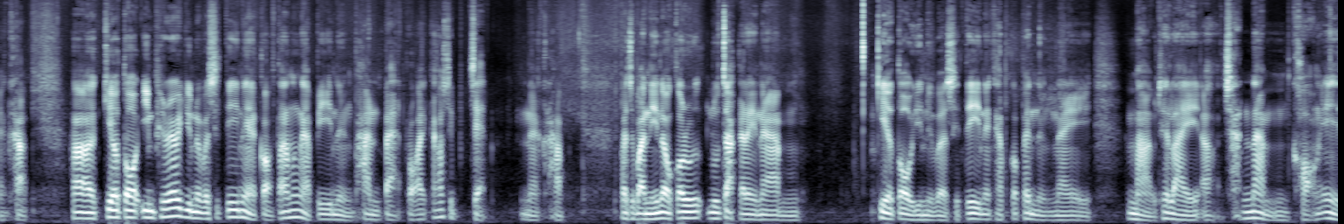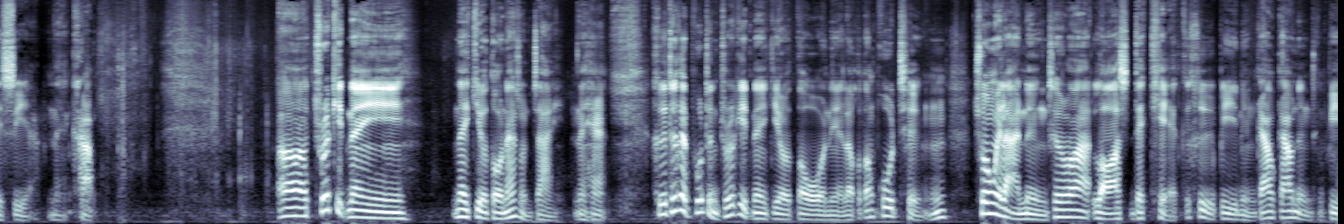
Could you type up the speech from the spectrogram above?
นะครับเกียวโต Imperial University เนี่ยก่อตั้งตั้งแต่ปี 1897 นะครับ ปัจจุบันนี้เราก็รู้จักกันในนามเกียวโต University นะครับก็เป็นหนึ่งในมหาวิทยาลัยชั้นนำของเอเชียนะครับธุรกิจในในเกียวโตน่าสนใจนะฮะ คือถ้าเกิดพูดถึงธุรกิจในเกียวโตเนี่ยเราก็ต้องพูดถึงช่วงเวลาหนึ่งที่เรียกว่า lost decade ก็คือปี 1991 ถึงปี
